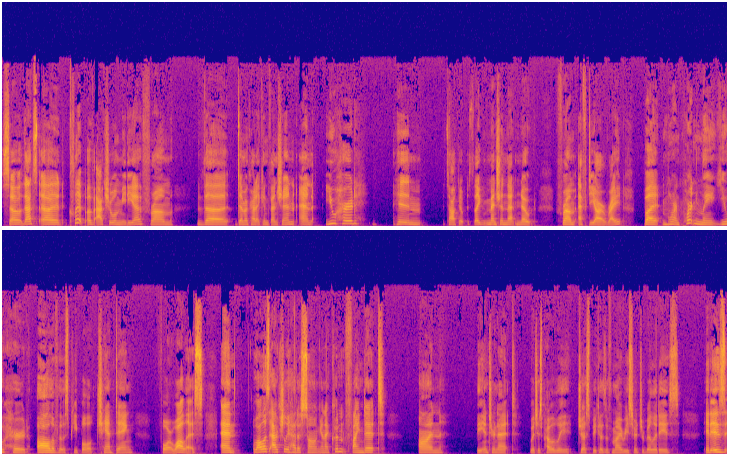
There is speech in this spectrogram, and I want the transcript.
So that's a clip of actual media from the Democratic convention, and you heard him talk like mention that note from FDR, right? But more importantly, you heard all of those people chanting for Wallace. And Wallace actually had a song, and I couldn't find it on the internet, which is probably just because of my research abilities. It is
